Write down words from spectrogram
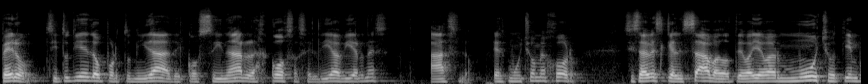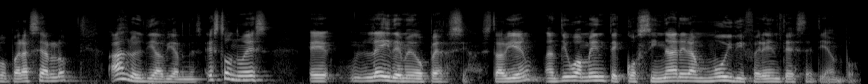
Pero si tú tienes la oportunidad de cocinar las cosas el día viernes, hazlo. Es mucho mejor. Si sabes que el sábado te va a llevar mucho tiempo para hacerlo, hazlo el día viernes. Esto no es eh, ley de Medo Persia, ¿está bien? Antiguamente cocinar era muy diferente a este tiempo.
